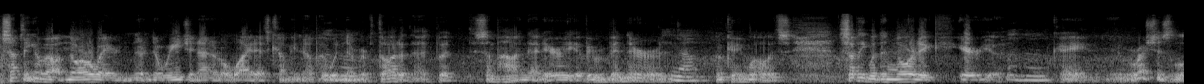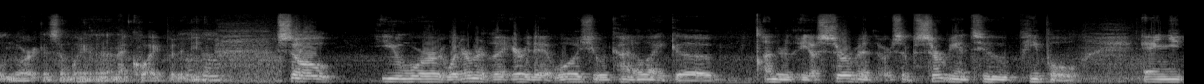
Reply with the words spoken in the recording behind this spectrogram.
Something about Norway or Norwegian, I don't know why that's coming up. I would never have thought of that, but somehow in that area, have you ever been there? or- No. Okay, well, it's something with the Nordic area, okay? Russia's a little Nordic in some way, not quite, but, you know. So you were, whatever the area that was, you were kind of like uh, under, you know, servant or subservient to people, and you,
